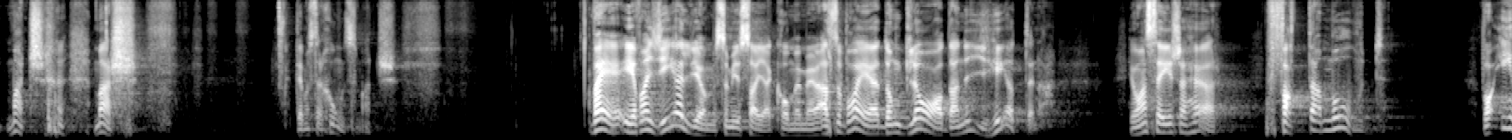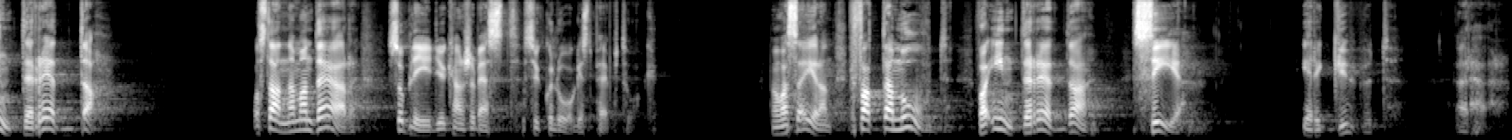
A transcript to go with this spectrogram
Match? Marsch. Demonstrationsmatch. Vad är evangelium som Jesaja kommer med? Alltså vad är de glada nyheterna? Jo, han säger så här. Fatta mod. Var inte rädda. Och stannar man där så blir det ju kanske mest psykologiskt peptalk. Men vad säger han? Fatta mod. Var inte rädda. Se, er Gud är här.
